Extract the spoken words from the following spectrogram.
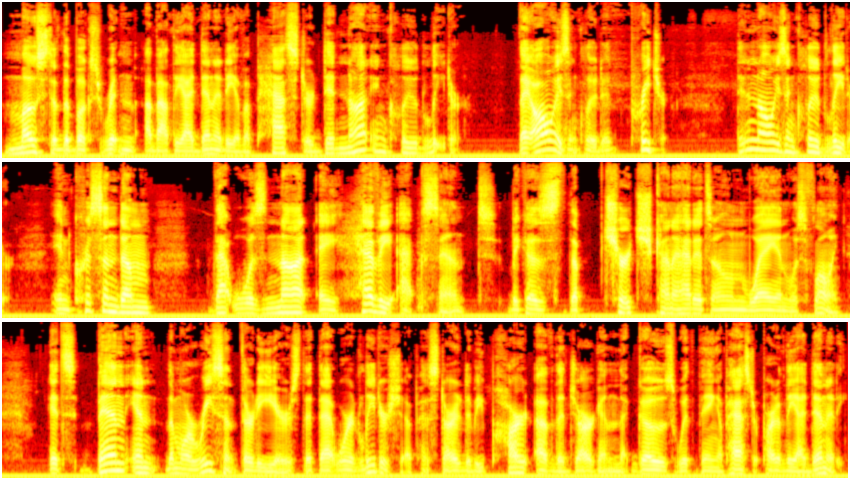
most of the books written about the identity of a pastor did not include leader. They always included preacher. They didn't always include leader. In Christendom, that was not a heavy accent because the church kind of had its own way and was flowing it's been in the more recent 30 years that that word leadership has started to be part of the jargon that goes with being a pastor, part of the identity.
